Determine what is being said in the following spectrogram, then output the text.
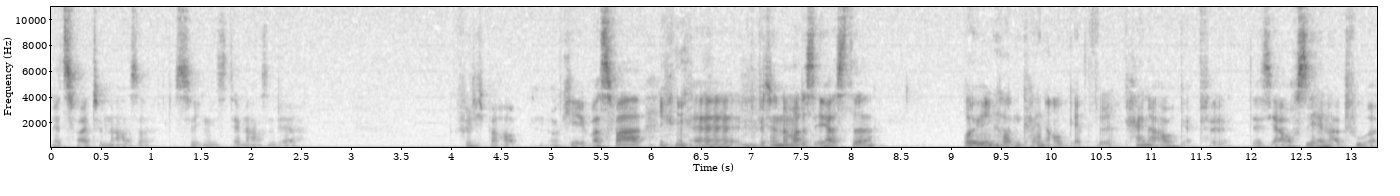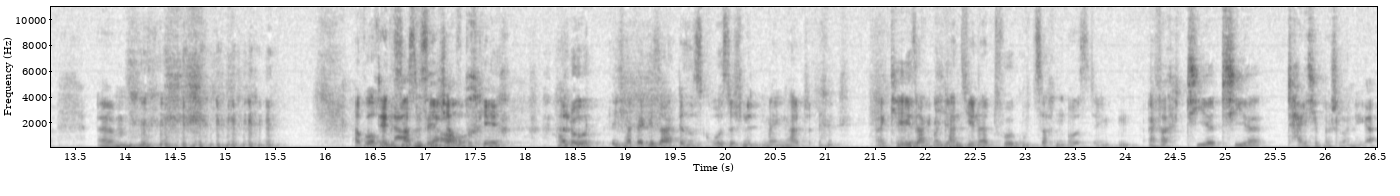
eine zweite Nase. Deswegen ist der Nasenbär, würde ich behaupten. Okay, was war, äh, bitte nochmal das erste? Eulen haben keine Augäpfel. Keine Augäpfel. Das ist ja auch sehr Natur. Ähm, Aber auch Der Nasenbär auch. okay? Hallo, ich habe ja gesagt, dass es große Schnittmengen hat. Okay, Wie gesagt, okay. man kann sich in der Natur gut Sachen ausdenken. Einfach Tier, Tier, Teilchenbeschleuniger.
